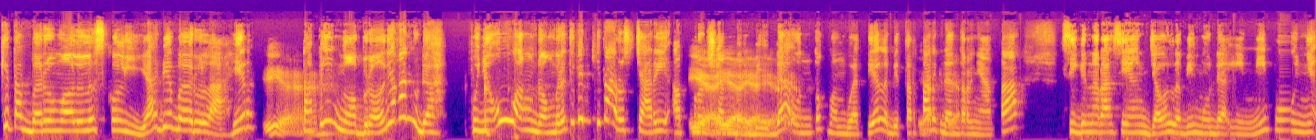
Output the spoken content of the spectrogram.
kita baru mau lulus kuliah dia baru lahir Iya. tapi ngobrolnya kan udah punya uang dong berarti kan kita harus cari approach Iya, yang iya, iya, berbeda untuk membuat dia lebih tertarik Iya, dan iya. ternyata si generasi yang jauh lebih muda ini punya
